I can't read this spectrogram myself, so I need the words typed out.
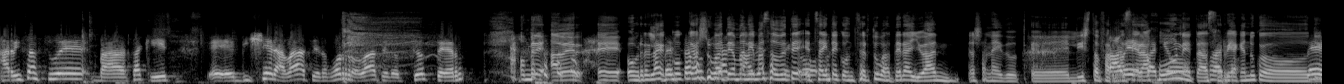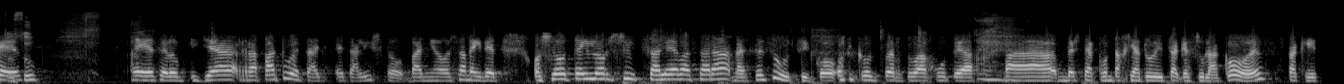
jarri zazue, ba, zakit, eh, bixera bat, edo gorro bat, edo zeo zer, Hombre, a ber, eh, horrelako kasu batean baldin bazaudete, ez babesteko. zaite kontzertu batera joan, esan nahi dut. Eh, listo, farmaziara baino- jun, eta baino- zorriak enduko dituzu. Ez, edo, ja rapatu eta eta listo. Baina, esan nahi dut, oso Taylor Swift zalea bazara, ba, ez ez utziko kontzertua jutea, ba, besteak kontagiatu ditzakezulako, ez? Dakit.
